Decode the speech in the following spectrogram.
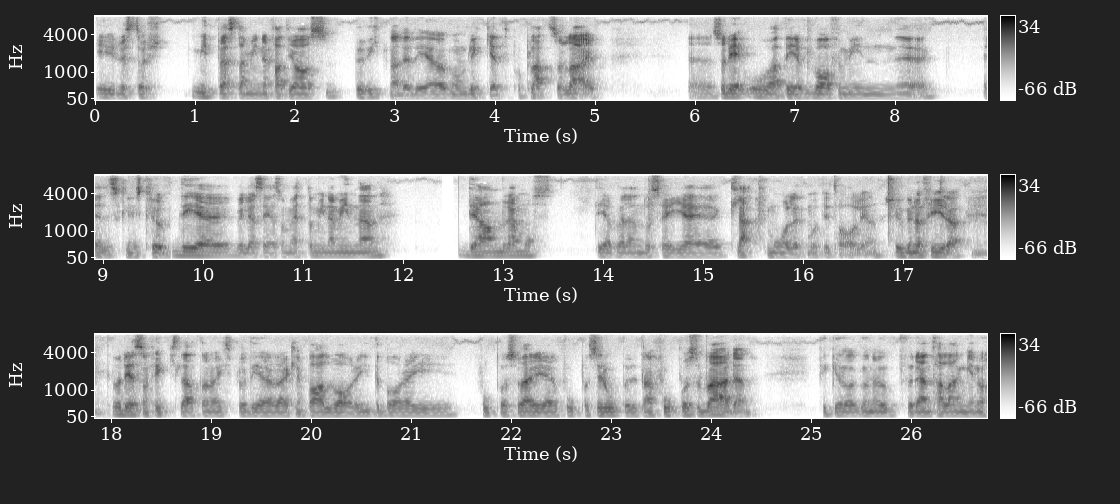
är ju det största, mitt bästa minne för att jag bevittnade det ögonblicket på plats och live. Eh, så det, och att det var för min eh, älsklingsklubb. Det vill jag säga som ett av mina minnen. Det andra måste jag väl ändå säga är klackmålet mot Italien 2004. Mm. Det var det som fick Zlatan att explodera verkligen på allvar. Inte bara i fotbollssverige och fotbollseuropa utan fotbollsvärlden. Fick ögonen upp för den talangen. Och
